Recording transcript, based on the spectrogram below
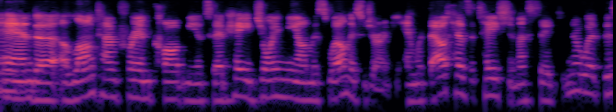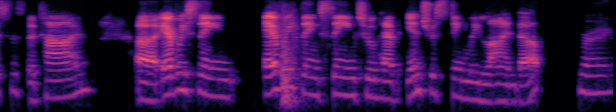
And uh, a longtime friend called me and said, Hey, join me on this wellness journey. And without hesitation, I said, You know what? This is the time. Uh, everything, everything seemed to have interestingly lined up. Right.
